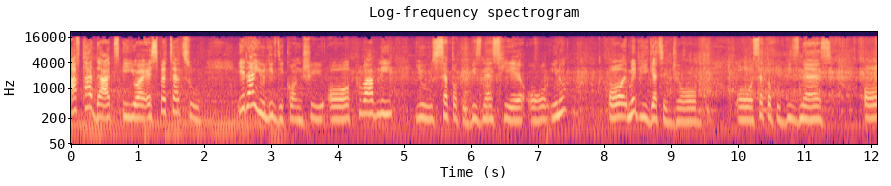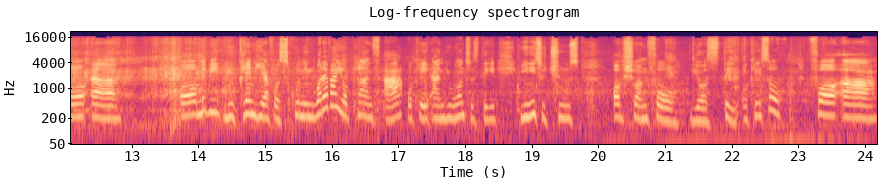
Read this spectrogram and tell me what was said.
after that you are expected to either you leave the country or probably you set up a business here or you know or maybe you get a job or set up a business or uh, or maybe you came here for schooling. Whatever your plans are okay and you want to stay you need to choose option for your stay okay? So for uh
